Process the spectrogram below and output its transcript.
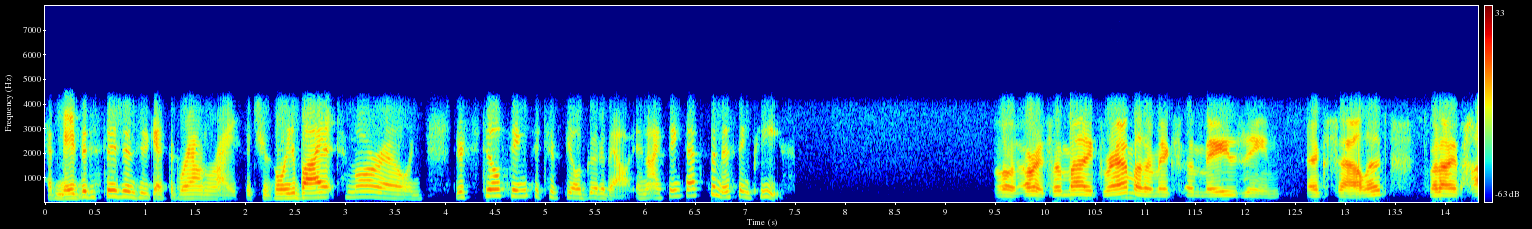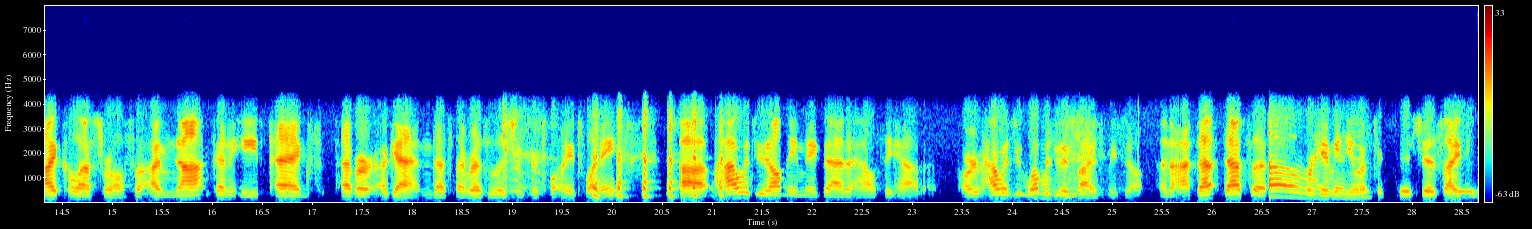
have made the decision to get the brown rice that you're going to buy it tomorrow and there's still things that you feel good about and i think that's the missing piece. Oh, all right so my grandmother makes amazing egg salad but i have high cholesterol so i'm not going to eat eggs ever again. That's my resolution for 2020 uh, how would you help me make that a healthy habit or how would you? What would you advise me, Jill? And I, that that's a oh, we're giving goodness. you a fictitious idea.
